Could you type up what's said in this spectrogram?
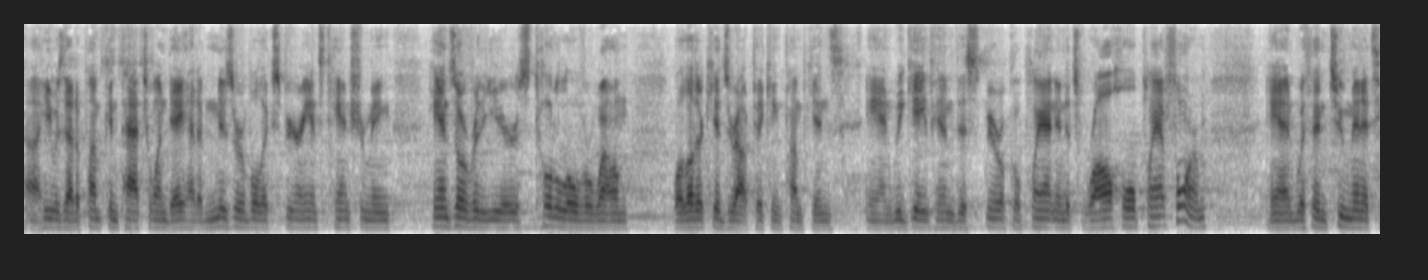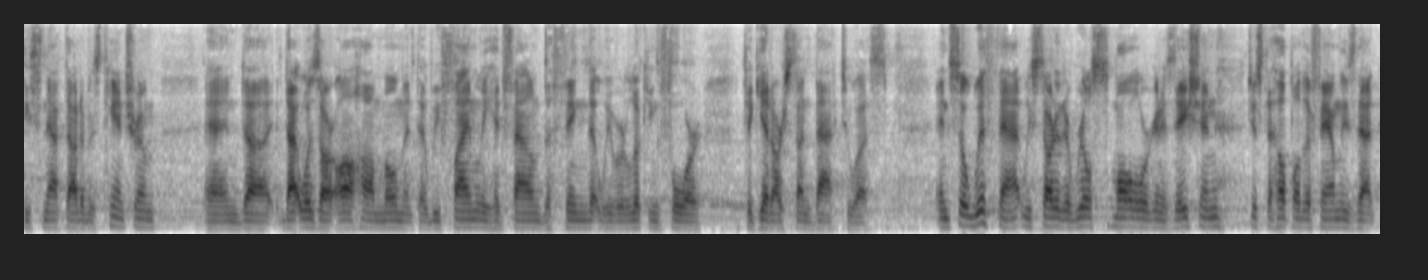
uh, he was at a pumpkin patch one day, had a miserable experience, tantruming, hands over the ears, total overwhelm, while other kids are out picking pumpkins. And we gave him this miracle plant in its raw, whole plant form and within two minutes, he snapped out of his tantrum. And uh, that was our aha moment that we finally had found the thing that we were looking for to get our son back to us. And so, with that, we started a real small organization just to help other families that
